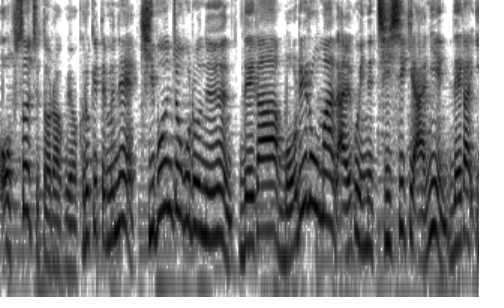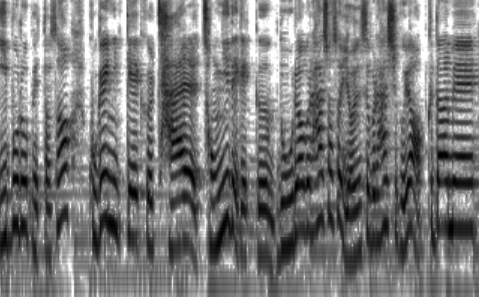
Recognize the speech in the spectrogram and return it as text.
없어지더라고요. 그렇기 때문에 기본적으로는 내가 머리로만 알고 있는 지식이 아닌 내가 입으로 뱉어서 고객님께 그걸 잘 정리되게끔 노력을 하셔서 연습을 하시고요. 그 다음에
